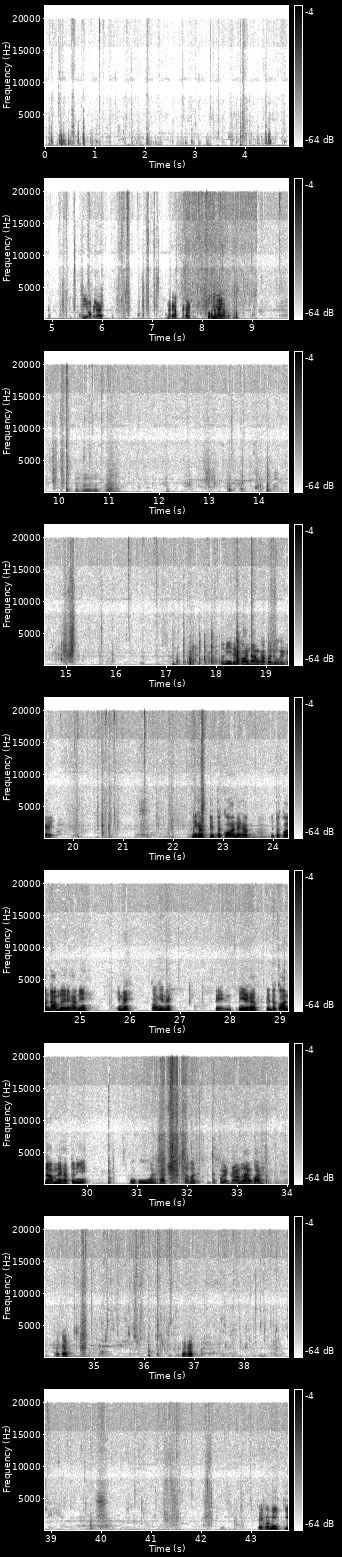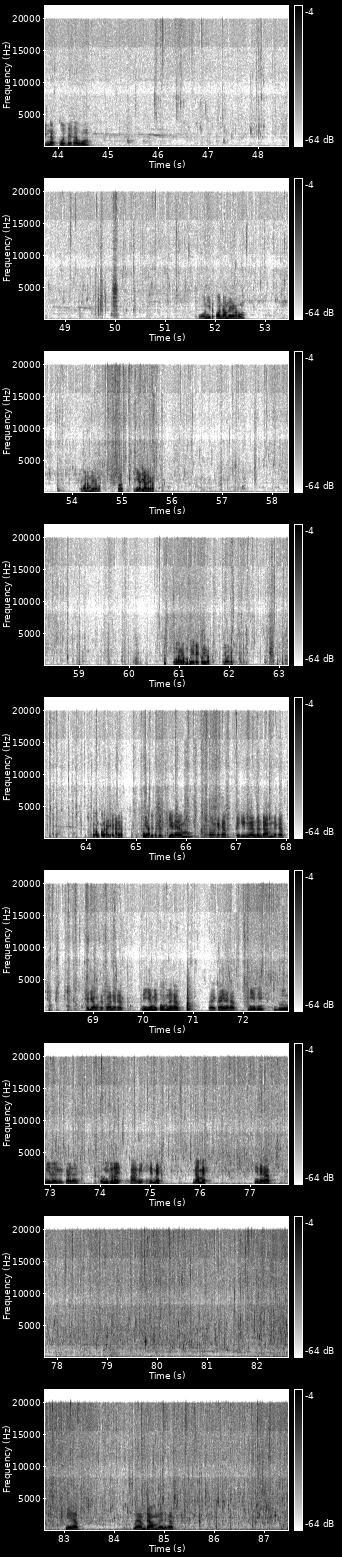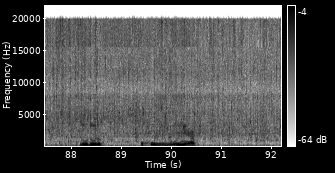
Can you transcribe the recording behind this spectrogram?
ตีออกไปเลยนะครับก็ยังได้ครับตัวนี้ตะกอนดำครับ มาดูใกล้ๆ นี่ครับ เป็นตะกอนนะครับ เป็นตะกอนดำเลยนะครับนี่ เห็นไหมกล้องเห็นไหมนี่นี่นะครับ เป็นตะกอนดำนะครับ ตัวนี้ โอ้โหนะครับเราก็เปิดน้ำล้างก่อนแล้วกันนะครับแต่ก็มีกลิ่นน้ำกรดนะครับผม โหนี่ตะกอนดำเลยนะครับผมตะกอนดำเลยครับผมก็ที่นี่จะยาวหนยครับระวังครับลูกนี้แตกเลยครับระวังครับเรต้องต้องถ่ายที่ถัะครับนี่ครับเดี๋ยวผมจะเทน้ำออกนะครับ จะเห็นน้ำดำๆนะครับเขย่าซะก่อนนะครับอันนี้ยังไม่ต้มนะครับใกล้ๆนะครับ นี่นี่ดูตรงนี้เลยใกล้ๆเลย ตรงนี้ก็ได้ปากนี้เห็นไหมดำไหมนี่นะครับ นี่ครับ น้ำดำเลยนะครับ ดูดูดูโอ้โหนี่นะครับ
